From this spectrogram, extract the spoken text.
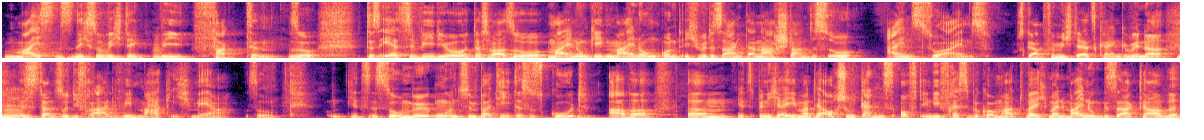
meistens nicht so wichtig wie Fakten. So, das erste Video, das war so Meinung gegen Meinung und ich würde sagen, danach stand es so eins zu eins. Es gab für mich da jetzt keinen Gewinner. Mhm. Es ist dann so die Frage, wen mag ich mehr? So. Und jetzt ist so mögen und Sympathie, das ist gut, aber ähm, jetzt bin ich ja jemand, der auch schon ganz oft in die Fresse bekommen hat, weil ich meine Meinung gesagt habe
